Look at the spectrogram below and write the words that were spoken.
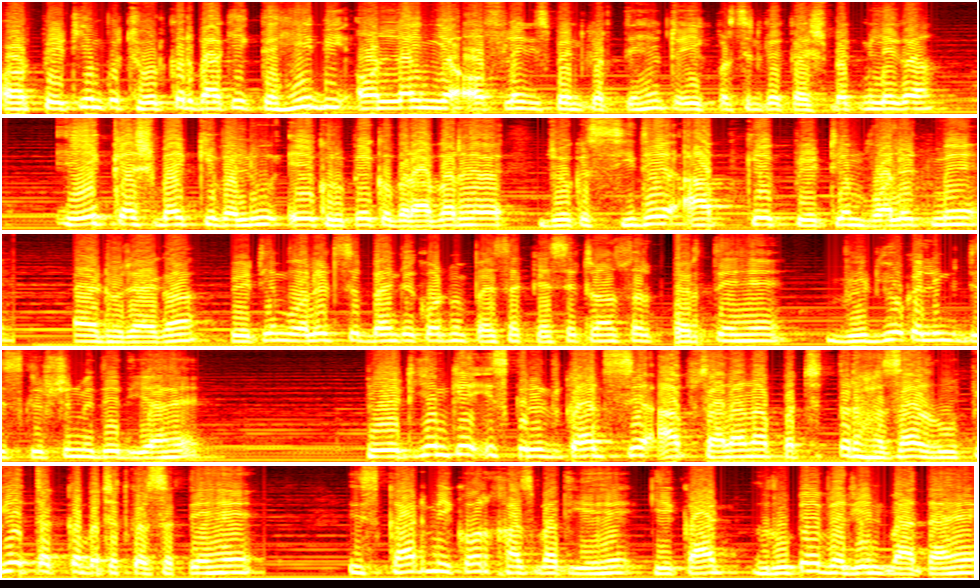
और पेटीएम को छोड़कर बाकी कहीं भी ऑनलाइन या ऑफलाइन स्पेंड करते हैं तो एक परसेंट का कैशबैक मिलेगा। एक कैशबैक की वैल्यू एक रुपए के बराबर है, जो कि सीधे आपके पेटीएम वॉलेट में ऐड हो जाएगा। पेटीएम वॉलेट से बैंक अकाउंट में पैसा कैसे ट्रांसफ़र करते हैं वीडियो का लिंक डिस्क्रिप्शन में दे दिया है। पेटीएम के इस क्रेडिट कार्ड से आप सालाना पचहत्तर हज़ार रूपए तक का बचत कर सकते हैं। इस कार्ड में एक और खास बात यह है कि कार्ड रुपए वेरिएंट में आता है।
